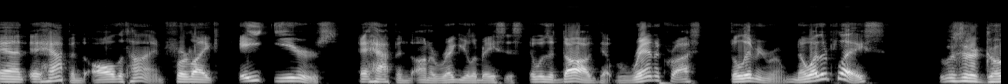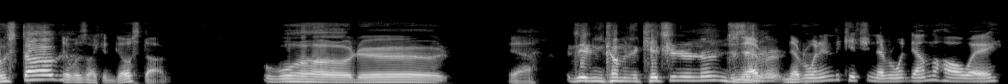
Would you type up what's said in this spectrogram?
And it happened all the time. For like eight years, it happened on a regular basis. It was a dog that ran across the living room, no other place. Was it a ghost dog? It was like a ghost dog. Whoa, dude. Yeah. It didn't come in the kitchen or nothing? Just never, never went into the kitchen, never went down the hallway.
